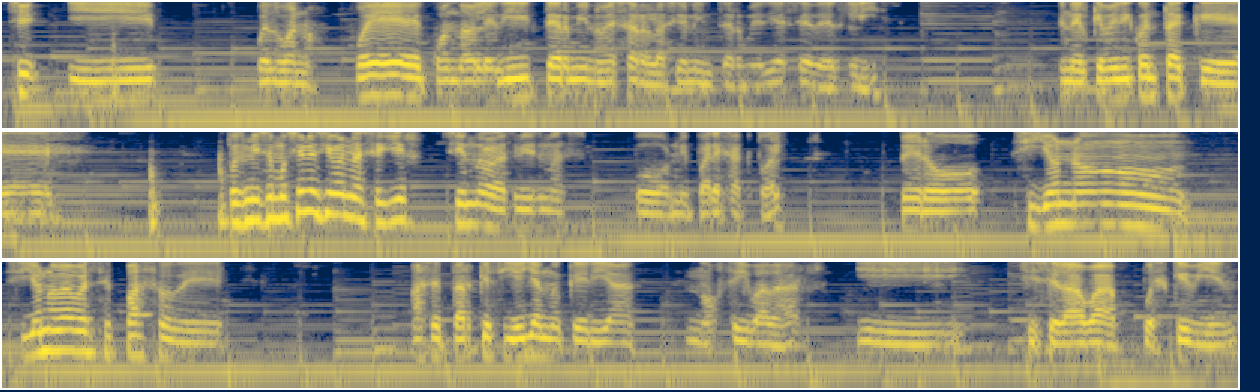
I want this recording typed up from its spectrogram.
Sí, y pues bueno, fue cuando le di término a esa relación intermedia, ese desliz, en el que me di cuenta que pues mis emociones iban a seguir siendo las mismas por mi pareja actual, pero si yo no si yo no daba ese paso de aceptar que si ella no quería no se iba a dar y si se daba pues qué bien.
